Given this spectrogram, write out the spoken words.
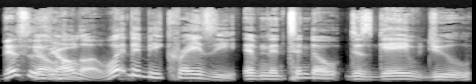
this is Yo, yo. hold up. Wouldn't it be crazy if Nintendo just gave you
